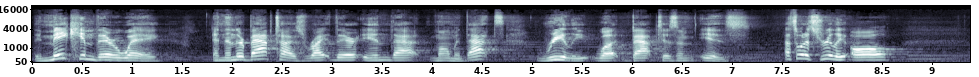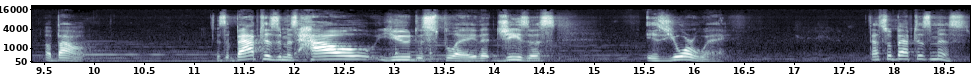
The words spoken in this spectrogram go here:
They make him their way, and then they're baptized right there in that moment. That's really what baptism is. That's what it's really all about. Is that baptism is how you display that Jesus is your way. That's what baptism is.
